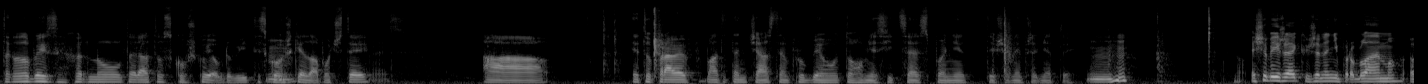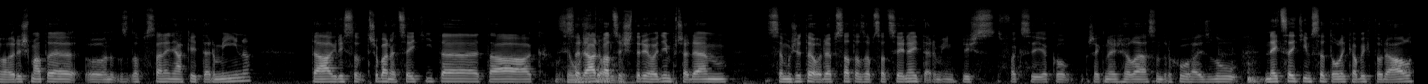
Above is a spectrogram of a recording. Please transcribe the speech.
takhle bych shrnul teda to zkouškové období, ty zkoušky a zápočty Yes. a je to právě, máte ten čas, ten průběhu toho měsíce splnit ty všechny předměty. Mhm. No. Ještě bych řekl, že není problém, eh, když máte eh, zapsaný nějaký termín, tak když se třeba necítíte, tak Si se dá odložit. 24 hodin předem, se můžete odepsat a zapsat si jiný termín. Když fakt si jako řekneš, hele, já jsem trochu v hajzlu, necítím se tolik, abych to dal,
